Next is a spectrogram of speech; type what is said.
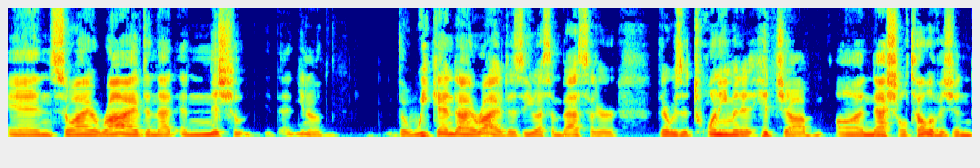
and so I arrived in that initial, you know, the weekend I arrived as the U.S. ambassador, there was a 20 minute hit job on national television.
